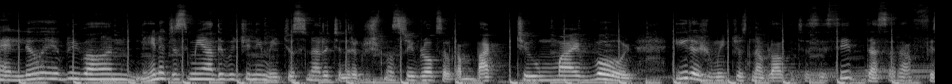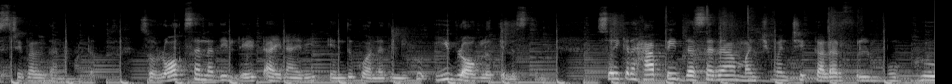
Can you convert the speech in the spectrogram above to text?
హలో ఎవ్రీవన్ నేను వచ్చేసి మీ ఆదిబుజ్జిని. మీరు చూస్తున్నారు Chandrakrishna Sri blogs welcome back to my world ఈరోజు మీరు చూసిన బ్లాగ్ వచ్చేసి దసరా ఫెస్టివల్ అనమాట సో వ్లాగ్స్ అన్నది లేట్ అయినది ఎందుకు అన్నది మీకు ఈ వ్లాగ్లో తెలుస్తుంది. సో ఇక్కడ హ్యాపీ దసరా మంచి మంచి కలర్ఫుల్ ముగ్గు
